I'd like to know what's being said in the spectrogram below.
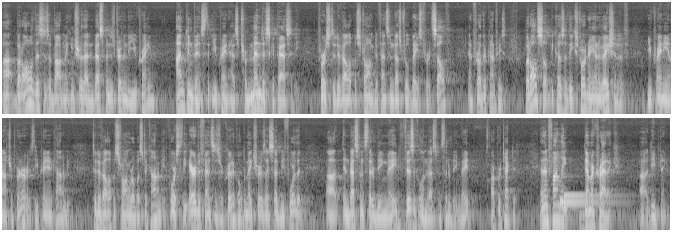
Uh, but all of this is about making sure that investment is driven to Ukraine. I'm convinced that Ukraine has tremendous capacity, first, to develop a strong defense industrial base for itself and for other countries, but also because of the extraordinary innovation of Ukrainian entrepreneurs, the Ukrainian economy, to develop a strong, robust economy. Of course, the air defenses are critical to make sure, as I said before, that uh, investments that are being made, physical investments that are being made, are protected. And then finally, democratic uh, deepening.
